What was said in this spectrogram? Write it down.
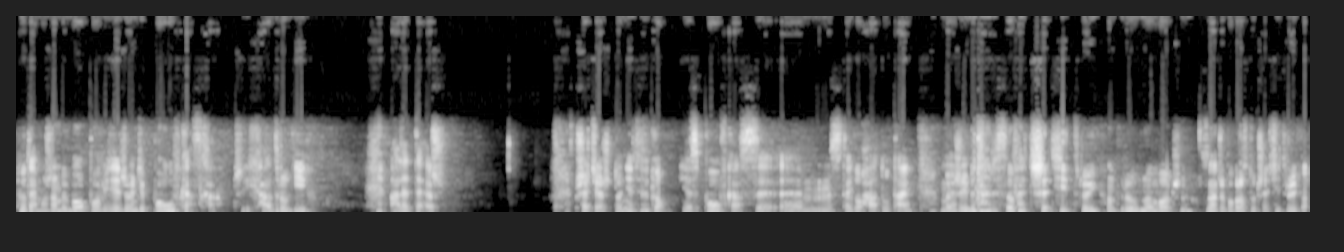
Tutaj można by było powiedzieć, że będzie połówka z h, czyli h drugich, ale też przecież to nie tylko jest połówka z, z tego H tutaj, bo jeżeli by narysować trzeci trójkąt równoboczny, to znaczy po prostu trzeci trójkąt,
